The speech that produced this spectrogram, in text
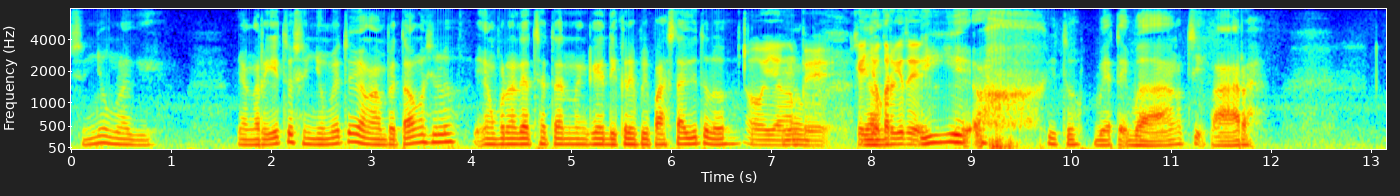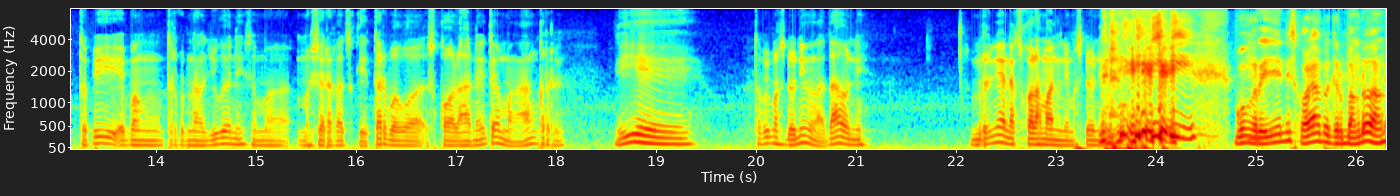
senyum lagi. Yang ngeri itu senyumnya tuh yang sampai tahu gak sih lo? Yang pernah lihat setan yang kayak di creepypasta gitu loh. Oh yang Yang- sampai kayak yang- Joker gitu ya. Iya, ah, gitu. Bete banget sih, parah. Tapi emang terkenal juga nih sama masyarakat sekitar bahwa sekolahannya itu emang angker. ya. Iya. Tapi Mas Doni nggak tahu nih. Sebenarnya anak sekolah mana nih Mas Doni? Gue ngerinya nih sekolah sampai gerbang doang.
